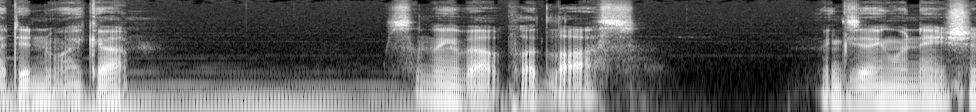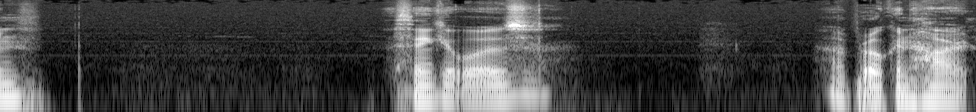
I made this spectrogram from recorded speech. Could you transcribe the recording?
I didn't wake up. Something about blood loss, exsanguination. I think it was a broken heart.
